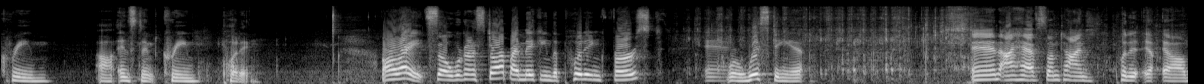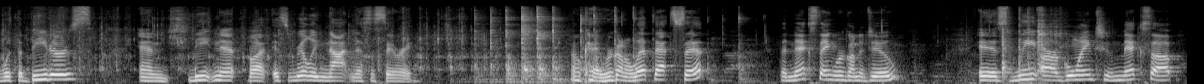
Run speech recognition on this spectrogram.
cream, uh, instant cream pudding. All right, so we're gonna start by making the pudding first, and we're whisking it. And I have sometimes put it uh, with the beaters and beaten it, but it's really not necessary. Okay, we're gonna let that sit. The next thing we're gonna do is we are going to mix up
